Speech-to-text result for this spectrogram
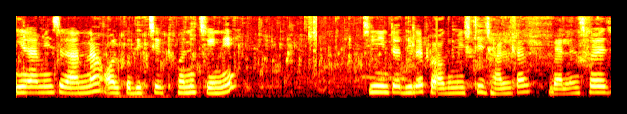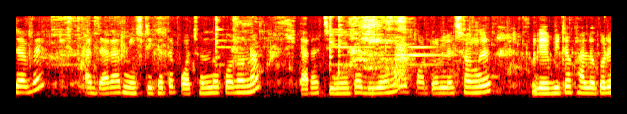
নিরামিষ রান্না, অল্প দিচ্ছি একটুখানি চিনি। চিনিটা দিলে টক মিষ্টি ঝালটা ব্যালেন্স হয়ে যাবে। আর যারা মিষ্টি খেতে পছন্দ করো না, তারা চিনিটা দিও না। পটলের সঙ্গে গ্রেভিটা ভালো করে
